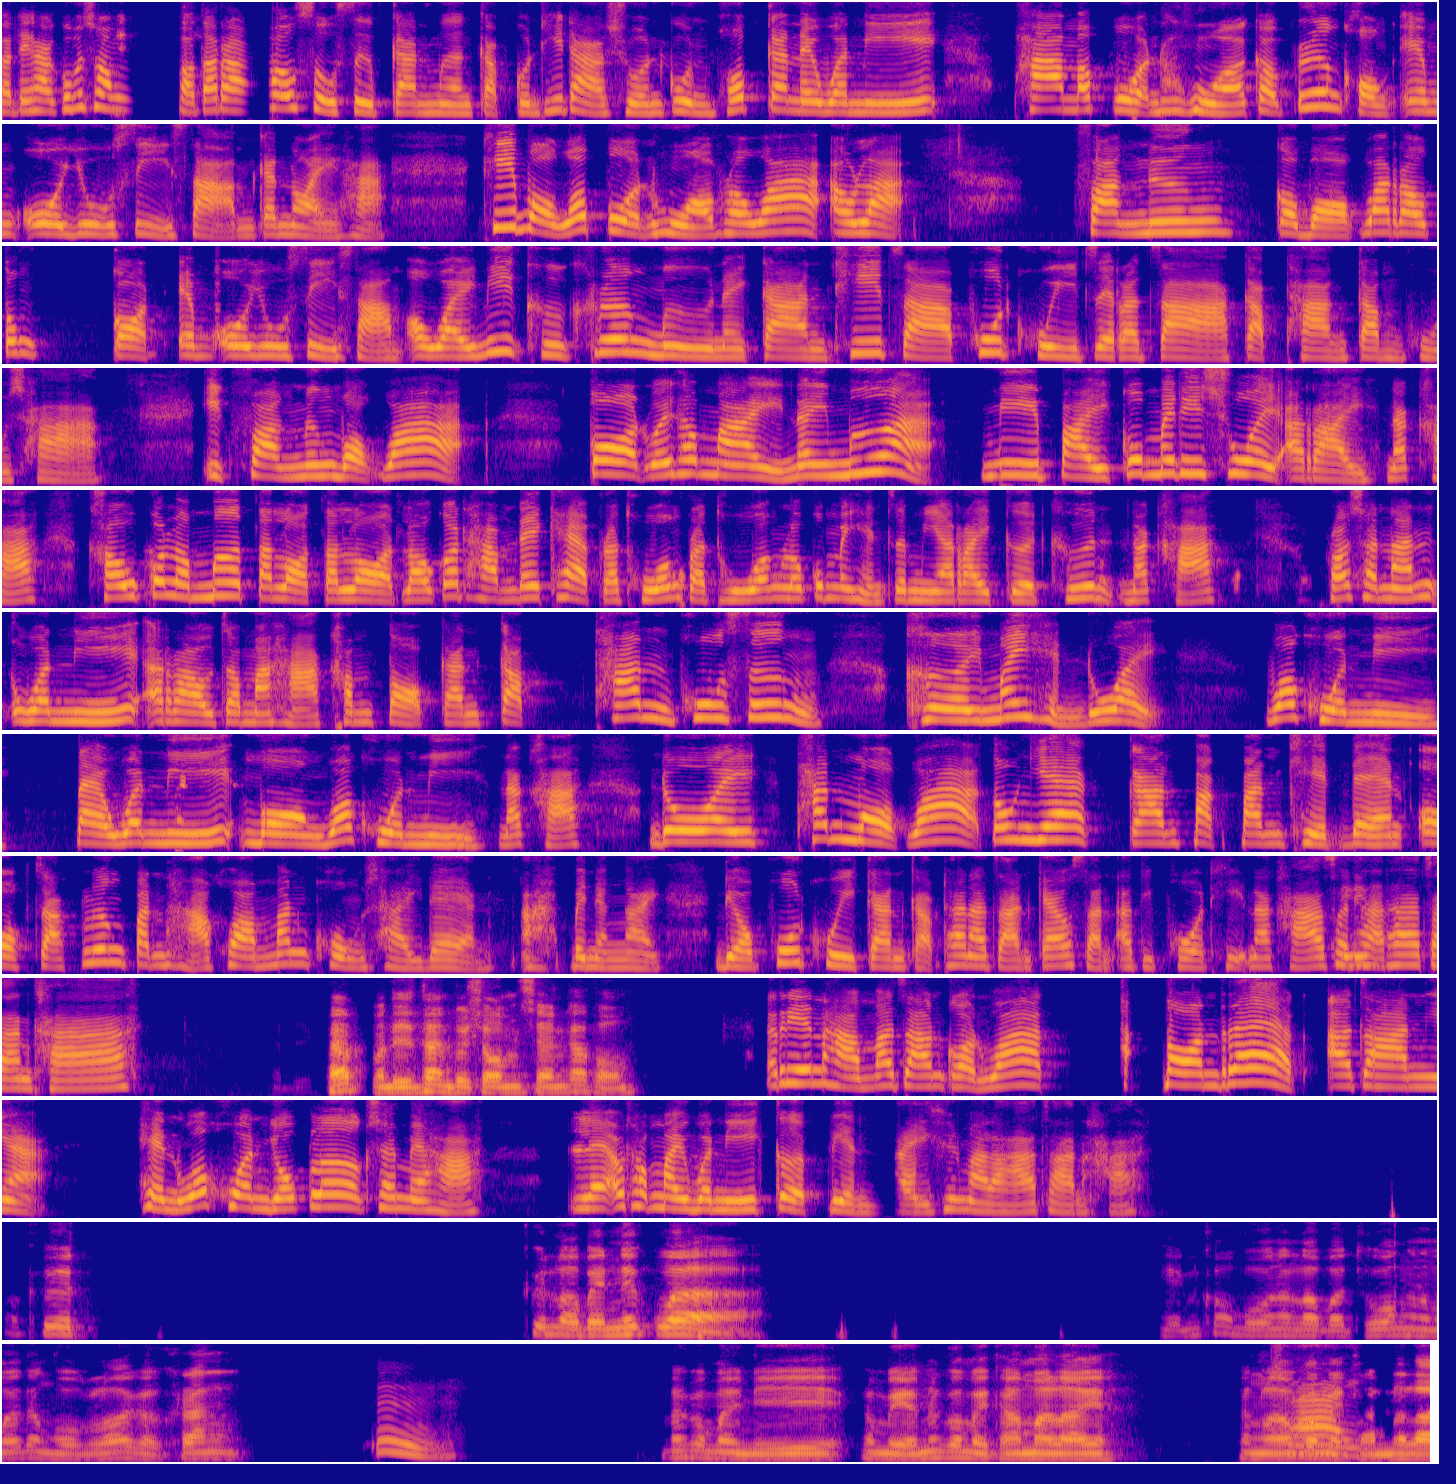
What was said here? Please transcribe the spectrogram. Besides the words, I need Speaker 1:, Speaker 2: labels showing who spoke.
Speaker 1: สวัสดีค่ะ คุณผู้ชมขอต้อนรับเข้าสู่สืบการเมืองกับคุณธิดาชวนกุลพบกันในวันนี้ พามาปวดหัวกับเรื่องของ MOU 43 กันหน่อยค่ะ ที่บอกว่าปวดหัวเพราะว่าเอาล่ะ ฝั่งหนึ่งก็บอกว่าเราต้องกอด MOU 43 เอาไว้นี่คือเครื่องมือในการที่จะพูดคุยเจรจากับทางกัมพูชา อีกฝั่งหนึ่งบอกว่ากอดไว้ทำไมในเมื่อ มีไปก็ไม่ได้ช่วยอะไรนะคะ เขาก็ละเมิดตลอดตลอด เราก็ทำได้แค่ประท้วงประท้วง แล้วก็ไม่เห็นจะมีอะไรเกิดขึ้นนะคะ เพราะฉะนั้นวันนี้เราจะมาหาคำตอบกันกับท่านผู้ซึ่งเคยไม่เห็นด้วยว่าควรมี แต่วันนี้มองว่าควรมีนะคะ โดยท่านบอกว่าต้องแยกการปักปันเขตแดนออกจากเรื่องปัญหาความมั่นคงชายแดนอะเป็นยังไง เดี๋ยวพูดคุยกันกับท่านอาจารย์แก้วสันอติโพธินะคะ สวัสดีค่ะท่านอาจารย์คะ
Speaker 2: ครับสวัสดีท่านผู้ชมเชิญครับผม
Speaker 1: เรียนถามอาจารย์ก่อนว่า ตอนแรกอาจารย์เนี่ย เห็นว่าควรยกเลิกใช่ไหมคะแล้วทำไมวันนี้เกิดเปลี่ยนใจขึ้นมาล่ะคะอาจารย์คะ
Speaker 2: ก็คือ คือเราไปนึกว่า เห็นข้อมูลแล้วเราประท้วงกันมาตั้งหกร้อยกว่าครั้ง
Speaker 1: อืม
Speaker 2: แล้วก็ไม่มีเขมรมันก็ไม่ทำอะไร ทางเรา
Speaker 1: ใช่
Speaker 2: ก็ไม่ทำอะไร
